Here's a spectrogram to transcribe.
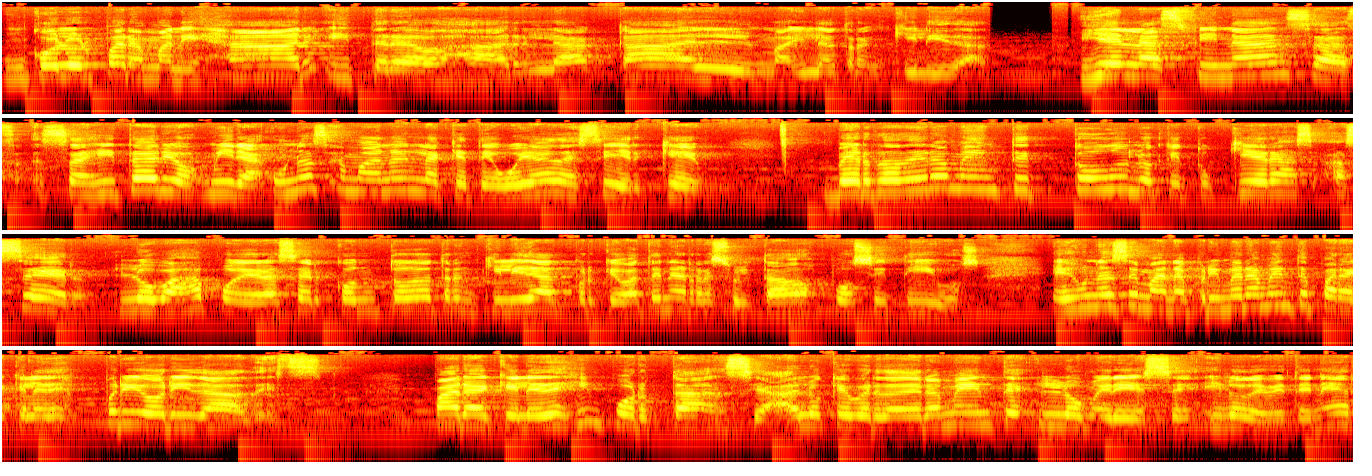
un color para manejar y trabajar la calma y la tranquilidad. Y en las finanzas, Sagitario, mira, una semana en la que te voy a decir que verdaderamente todo lo que tú quieras hacer lo vas a poder hacer con toda tranquilidad porque va a tener resultados positivos. Es una semana primeramente para que le des prioridades para que le des importancia a lo que verdaderamente lo merece y lo debe tener.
